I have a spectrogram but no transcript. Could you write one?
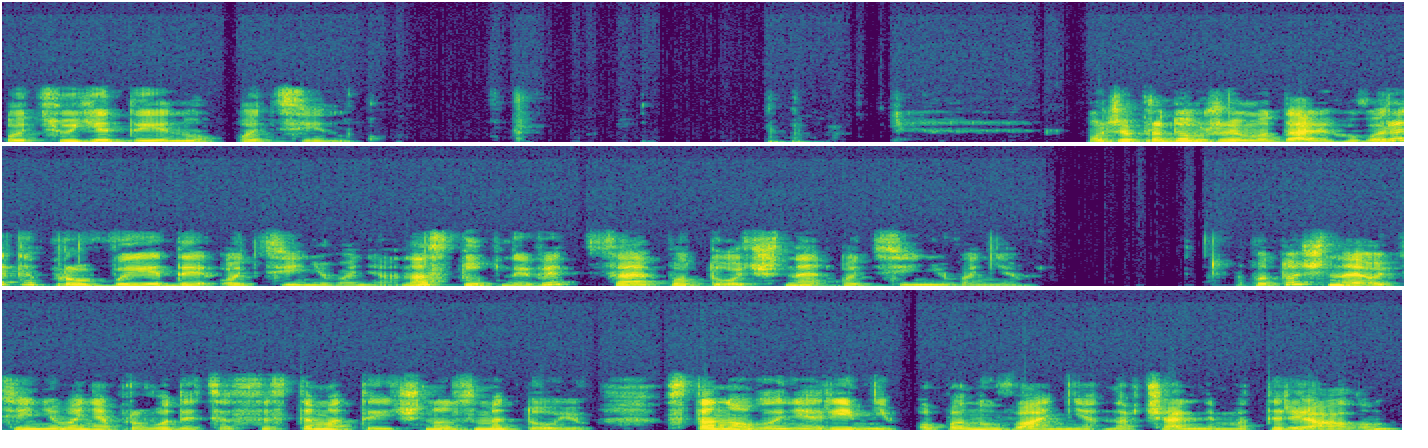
оцю єдину оцінку. Отже, продовжуємо далі говорити про види оцінювання. Наступний вид це поточне оцінювання. Поточне оцінювання проводиться систематично з метою встановлення рівнів опанування навчальним матеріалом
